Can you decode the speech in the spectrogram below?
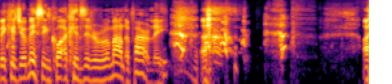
because you're missing quite a considerable amount apparently. Uh, I,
